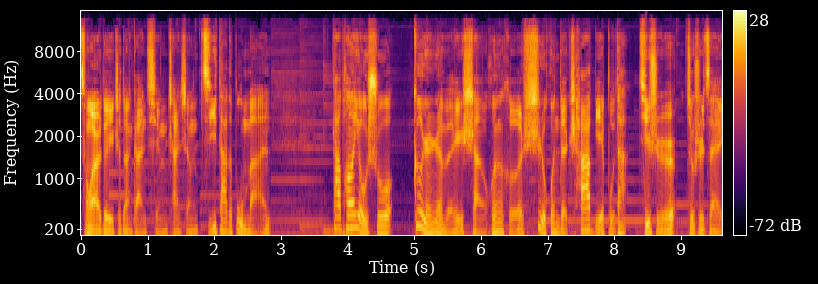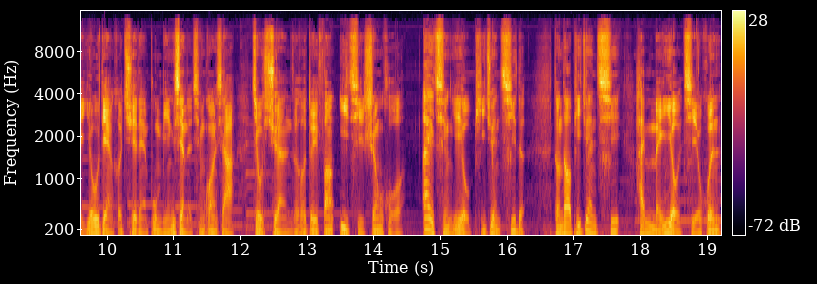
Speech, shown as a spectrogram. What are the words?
从而对这段感情产生极大的不满。大胖又说，个人认为闪婚和试婚的差别不大，其实就是在优点和缺点不明显的情况下就选择和对方一起生活，爱情也有疲倦期的。等到疲倦期还没有结婚，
